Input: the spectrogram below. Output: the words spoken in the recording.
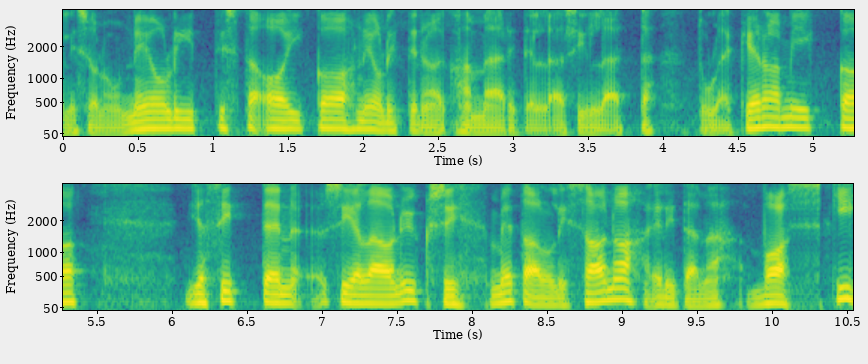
eli se on ollut neoliittista aikaa. Neoliittinen aikahan määritellään sillä, että tulee keramiikkaa. Ja sitten siellä on yksi metallisana, eli tämä vaski,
